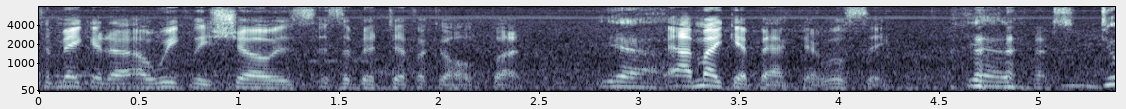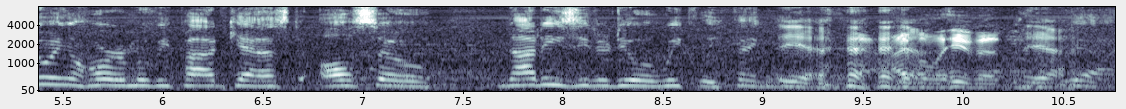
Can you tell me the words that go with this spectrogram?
to make it a, a weekly show is, is a bit difficult, but Yeah, I might get back there. We'll see. Yeah. doing a horror movie podcast also not easy to do a weekly thing. Yeah, I believe it. yeah, Yeah,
